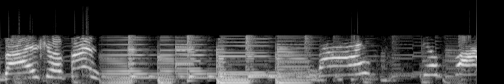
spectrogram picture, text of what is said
बाल चौपल बाल चौपल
